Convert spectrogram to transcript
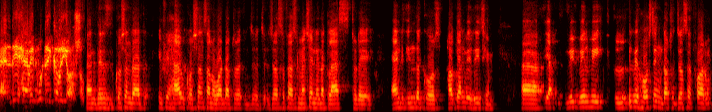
and they have a good recovery also. And there is a question that if you have questions on what Dr. Jo- Joseph has mentioned in the class today and in the course, how can we reach him? Uh, yeah, we will be will be hosting Dr. Joseph for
